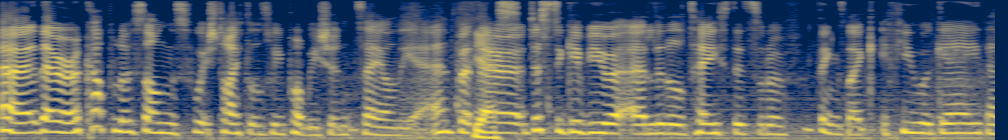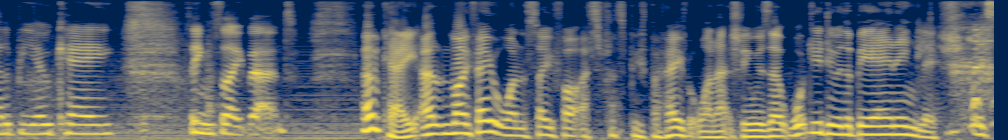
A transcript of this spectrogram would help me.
Uh, there are a couple of songs which titles we probably shouldn't say on the air, but Yes. are, just to give you a, a little taste of sort of things like "If you were gay, that'd be okay," things like that. Okay, and my favourite one so far, it's supposed to be my favourite one actually, was uh, what do you do with a BA in English? It's,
